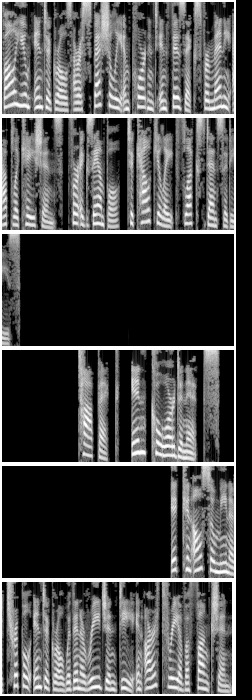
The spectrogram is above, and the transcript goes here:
Volume integrals are especially important in physics for many applications, for example, to calculate flux densities. In coordinates. It can also mean a triple integral within a region D in R3 of a function.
